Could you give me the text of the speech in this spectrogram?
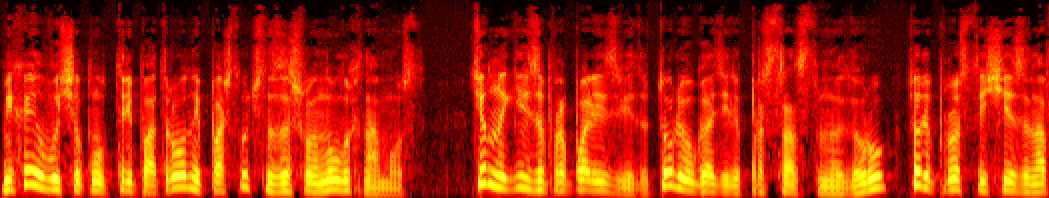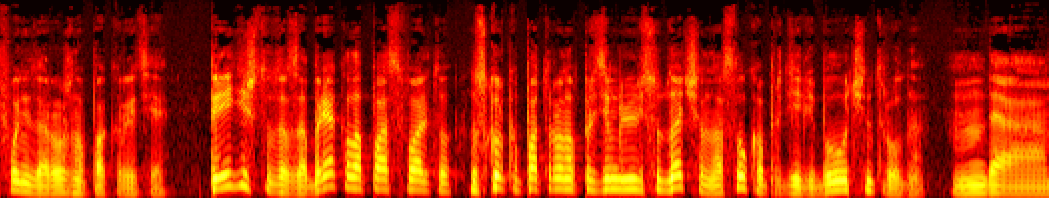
Михаил выщелкнул три патрона и поштучно зашвырнул их на мост. Темные гильзы пропали из виду. То ли угодили в пространственную дуру, то ли просто исчезли на фоне дорожного покрытия. Впереди что-то забрякало по асфальту, но сколько патронов приземлились удачно, на слух определить было очень трудно. «Да»,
